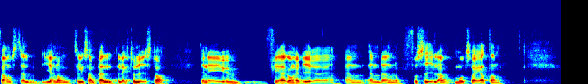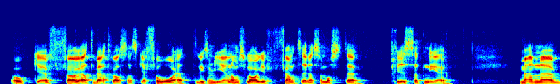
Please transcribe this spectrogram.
framställd genom till exempel elektrolys då, den är ju flera gånger dyrare än, än den fossila motsvarigheten. Och eh, för att vätgasen ska få ett liksom, genomslag i framtiden så måste priset ner. Men eh,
